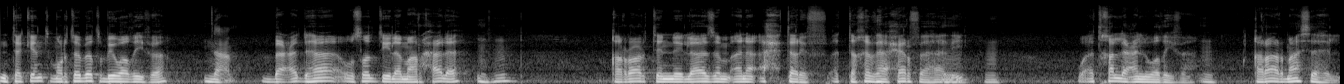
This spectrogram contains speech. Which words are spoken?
أنت كنت مرتبط بوظيفة نعم بعدها وصلت إلى مرحلة مهم. قررت إني لازم أنا أحترف أتخذها حرفة هذه مم. وأتخلى عن الوظيفة. مم. قرار ما سهل.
